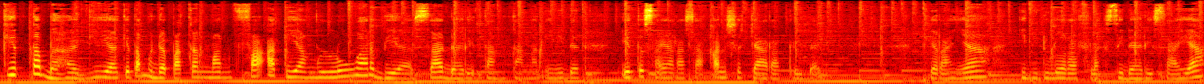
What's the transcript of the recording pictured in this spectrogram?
kita bahagia. Kita mendapatkan manfaat yang luar biasa dari tantangan ini. Dan itu saya rasakan secara pribadi kiranya ini dulu refleksi dari saya.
